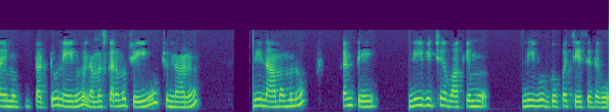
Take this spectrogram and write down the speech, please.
లయము తట్టు నేను నమస్కారము చేయుచున్నాను. నీ నామమును కంటే నీవిచ్చే వాక్యము నీవు గొప్ప చేసేదవు.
